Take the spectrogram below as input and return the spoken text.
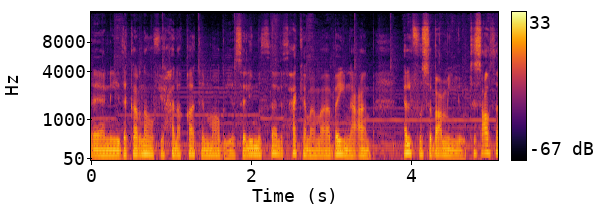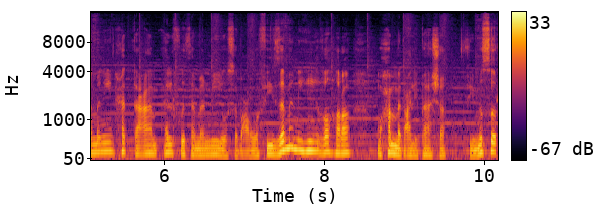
يعني ذكرناه في حلقات ماضية. سليم الثالث حكم ما بين عام 1789 حتى عام 1807 وفي زمنه ظهر محمد علي باشا في مصر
